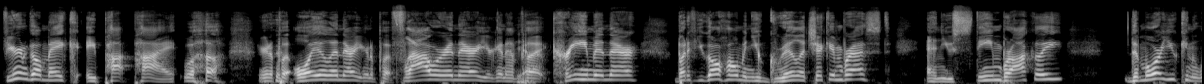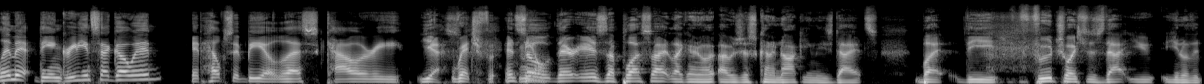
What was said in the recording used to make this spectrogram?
if you're gonna go make a pot pie, well, you're gonna put oil in there, you're gonna put flour in there, you're gonna Yeah. put cream in there. But if you go home and you grill a chicken breast and you steam broccoli, the more you can limit the ingredients that go in, it helps it be a less calorie Yes. rich food. And so there is a plus side. Like I know I was just kind of knocking these diets, but the food choices that you, you know, the,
